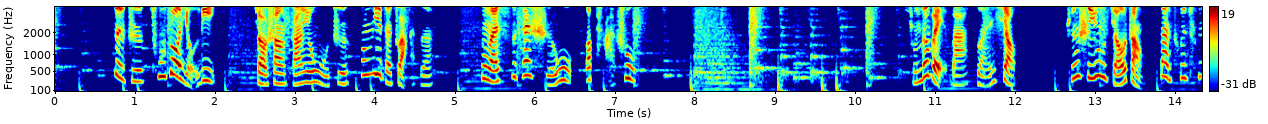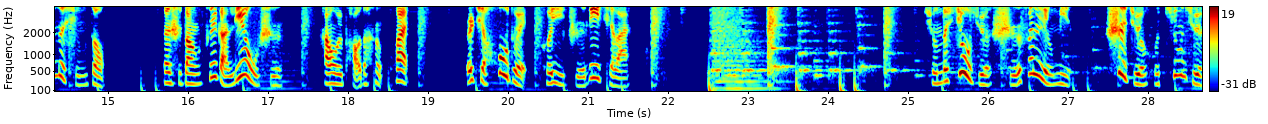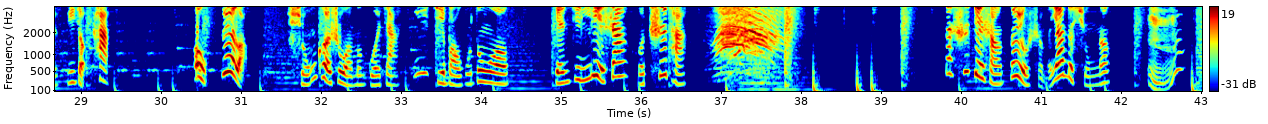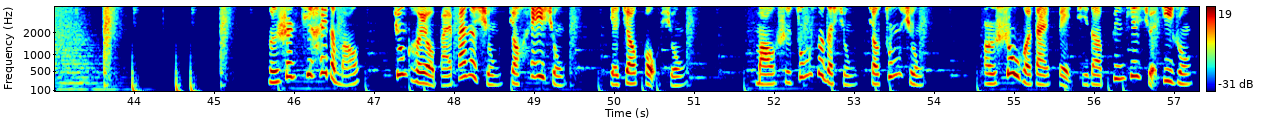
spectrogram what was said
四肢粗壮有力，脚上长有五只锋利的爪子，用来撕开食物和爬树。熊的尾巴短小，平时用脚掌慢吞吞地行走，但是当追赶猎物时，它会跑得很快，而且后腿可以直立起来。熊的嗅觉十分灵敏。视觉和听觉比较差。哦，对了，熊可是我们国家一级保护动物哦，严禁猎杀和吃它。那世界上都有什么样的熊呢？嗯，浑身漆黑的毛，胸口有白斑的熊叫黑熊，也叫狗熊；毛是棕色的熊叫棕熊，而生活在北极的冰天雪地中。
